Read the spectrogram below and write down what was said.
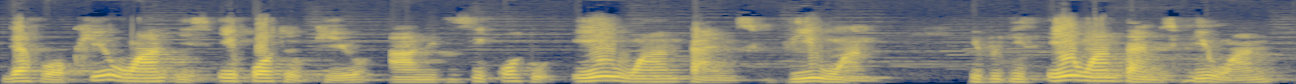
Therefore q1 is equal to q and it is equal to a1 times v1 if it is a1 times v1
